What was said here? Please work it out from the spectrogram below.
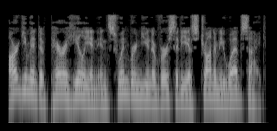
Argument of perihelion in Swinburne University Astronomy website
